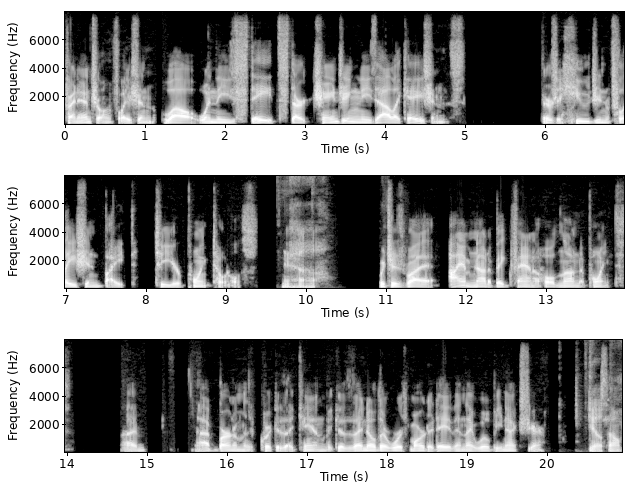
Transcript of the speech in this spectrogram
financial inflation. Well, when these states start changing these allocations, there's a huge inflation bite to your point totals. Yeah. Which is why I am not a big fan of holding on to points. I I burn them as quick as I can because I know they're worth more today than they will be next year. Yeah. So,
